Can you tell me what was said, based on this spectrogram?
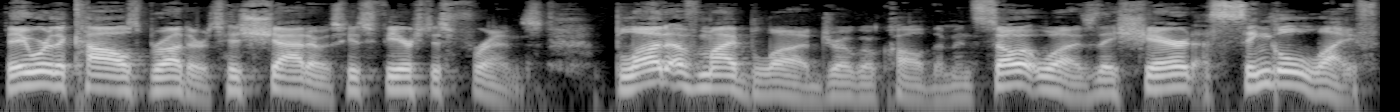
They were the Khals brothers, his shadows, his fiercest friends. Blood of my blood, Drogo called them. And so it was. They shared a single life.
